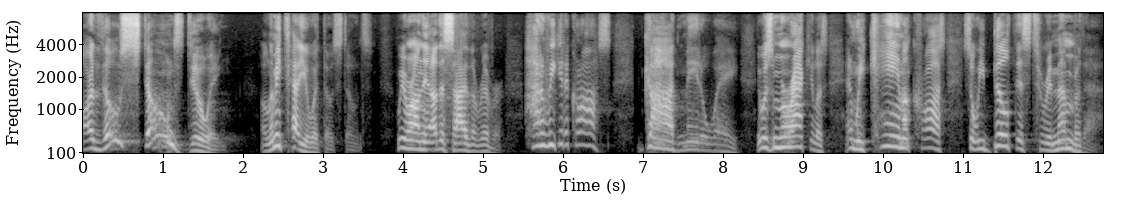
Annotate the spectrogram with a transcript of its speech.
are those stones doing? Well, let me tell you what those stones. We were on the other side of the river. How did we get across? God made a way. It was miraculous. And we came across. So we built this to remember that.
